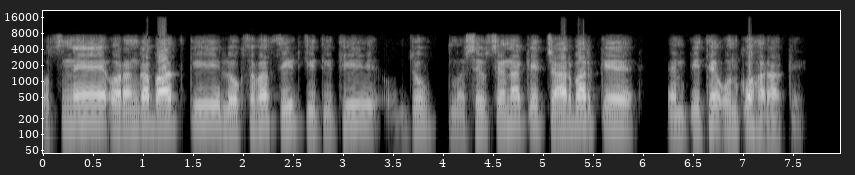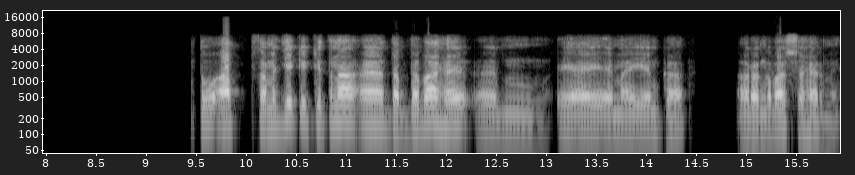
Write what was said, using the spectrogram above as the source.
उसने औरंगाबाद की लोकसभा सीट जीती थी, जो शिवसेना के चार बार के एमपी थे, उनको हरा के। तो आप समझिए कि कितना दबदबा है एम का औरंगाबाद शहर में।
